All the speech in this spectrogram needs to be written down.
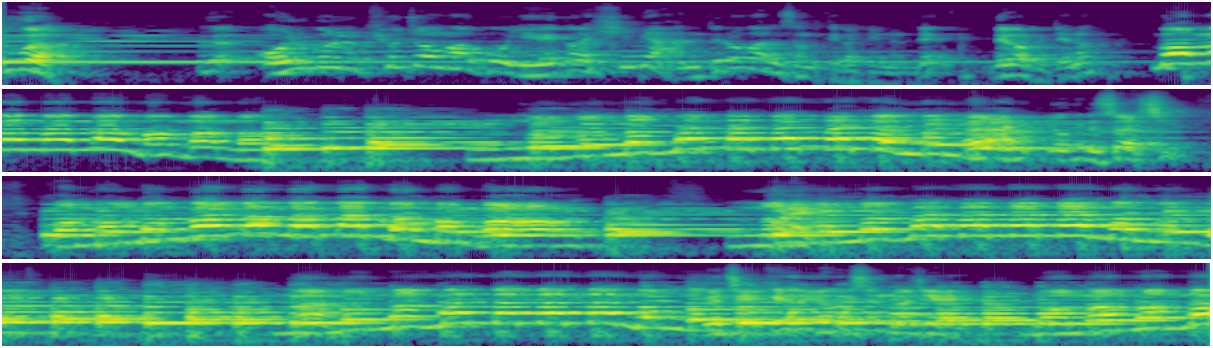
그거야. 그 얼굴 표정하고 얘가 힘이 안 들어가는 상태가 되는데 내가 볼 때는 맘맘맘맘맘맘맘 아니 여기는 써야지 맘맘맘맘맘맘맘맘맘 뭐래 그렇지 계속 여기 쓰는 거지 맘맘맘맘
